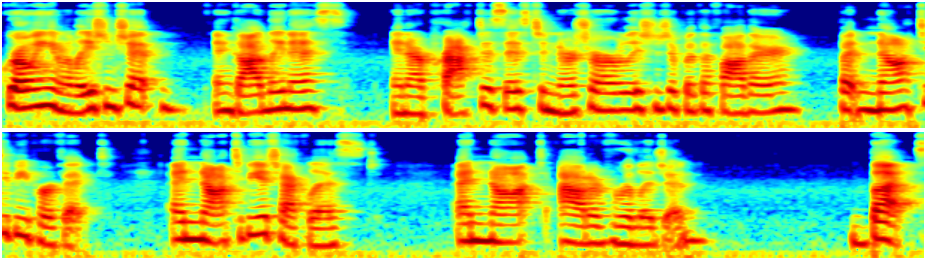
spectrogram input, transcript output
Growing in relationship and godliness in our practices to nurture our relationship with the Father, but not to be perfect and not to be a checklist and not out of religion. But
